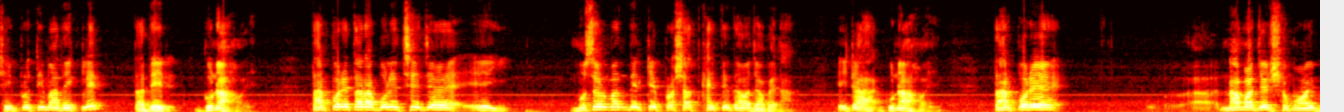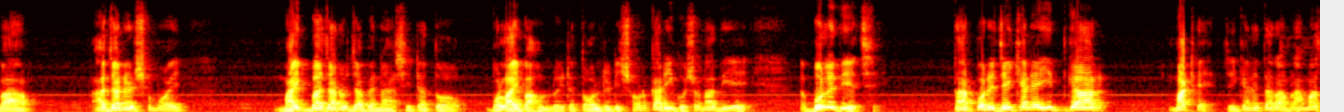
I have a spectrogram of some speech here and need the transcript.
সেই প্রতিমা দেখলে তাদের গুণা হয়। তারপরে তারা বলেছে যে, এই মুসলমানদেরকে প্রসাদ খাইতে দেওয়া যাবে না, এটা গুণা হয়। তারপরে নামাজের সময় বা আজানের সময় মাইক বাজানো যাবে না, সেটা তো বলাই বাহুল্য, এটা তো অলরেডি সরকারি ঘোষণা দিয়ে বলে দিয়েছে। তারপরে যেইখানে ঈদগার মাঠে, যেখানে তারা নামাজ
